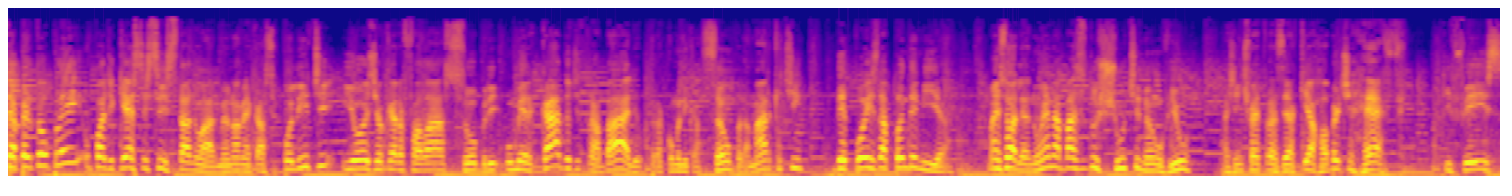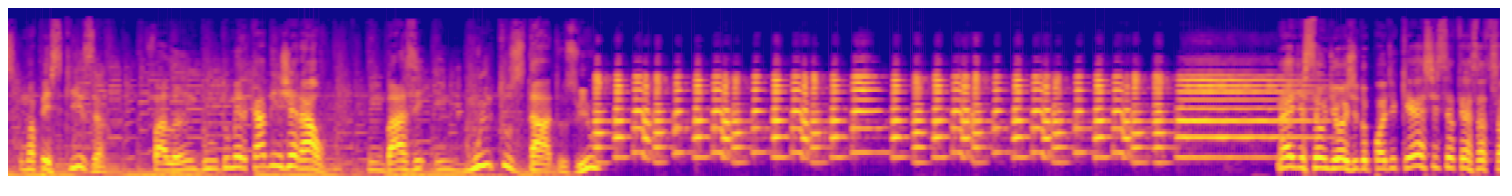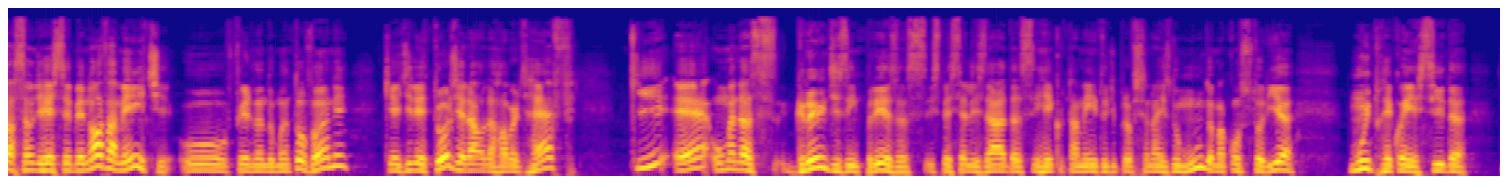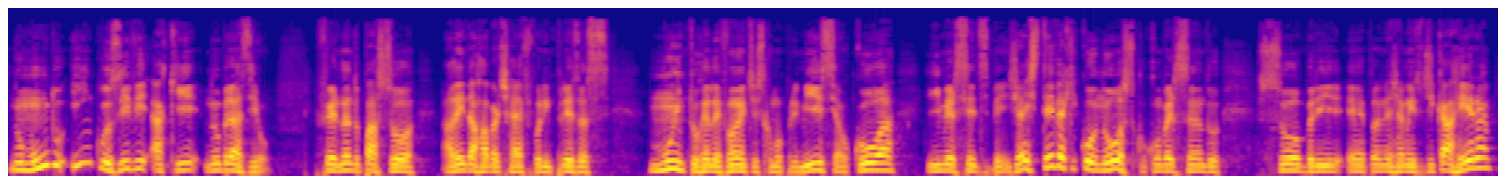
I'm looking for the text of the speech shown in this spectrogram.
Você apertou o play, o podcast se está no ar. Meu nome é Cássio Politi e hoje eu quero falar sobre o mercado de trabalho para comunicação, para marketing, depois da pandemia. Mas olha, não é na base do chute não, viu? A gente vai trazer aqui a Robert Half, que fez uma pesquisa falando do mercado em geral, com base em muitos dados, viu? Na edição de hoje do podcast, você tem a satisfação de receber novamente o Fernando Mantovani, que é diretor-geral da Robert Half, que é uma das grandes empresas especializadas em recrutamento de profissionais do mundo, é uma consultoria muito reconhecida no mundo e inclusive aqui no Brasil. Fernando passou, além da Robert Half, por empresas muito relevantes como Primícia, Alcoa e Mercedes-Benz. Já esteve aqui conosco conversando sobre é, planejamento de carreira.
